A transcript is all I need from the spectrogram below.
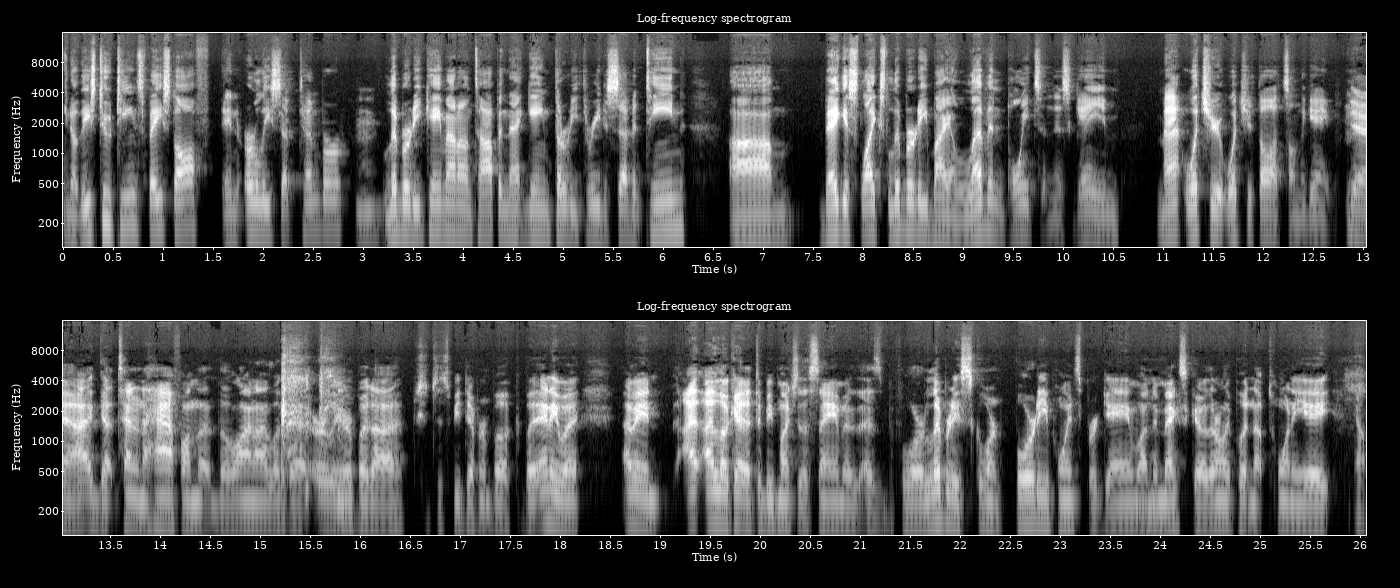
you know, these two teams faced off in early September. Mhm. Liberty came out on top in that game 33 to 17. Um, Vegas likes Liberty by 11 points in this game. Matt, what's your what's your thoughts on the game? Yeah, I got 10 and a half on the, the line I looked at earlier, but uh should just be different book. But anyway, I mean, I, I look at it to be much of the same as, as before. Liberty's scoring 40 points per game, while New Mexico they're only putting up 28. Yep.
